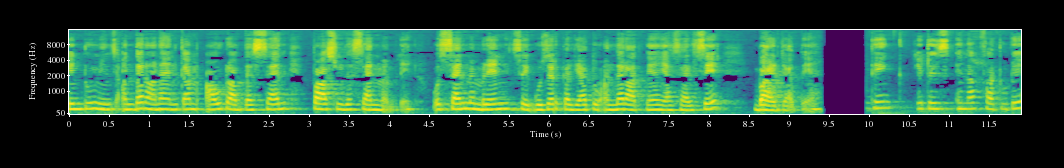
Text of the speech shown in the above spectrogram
इनटू मींस अंदर आना and come out of the cell pass to the cell membrane वो सेल मेम्ब्रेन से गुजर कर या तो अंदर आते हैं या सेल से बाहर जाते हैं think it is enough for today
